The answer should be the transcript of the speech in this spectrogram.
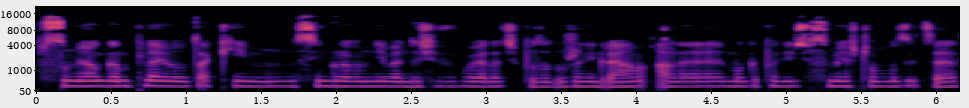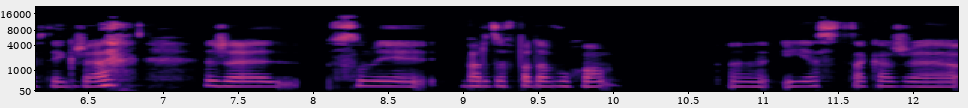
W sumie o gameplayu takim singlowym nie będę się wypowiadać, bo za dużo nie grałam, ale mogę powiedzieć w sumie jeszcze o muzyce w tej grze, że w sumie bardzo wpada w ucho y, i jest taka, że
